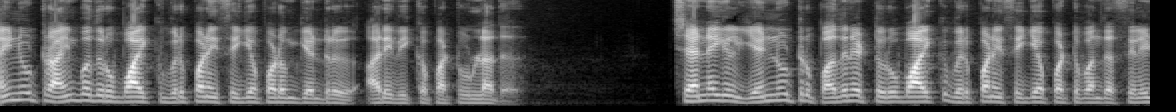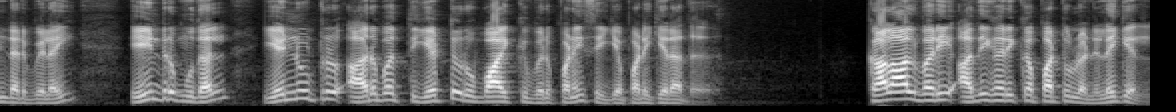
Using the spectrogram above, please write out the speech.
ஐநூற்று ஐம்பது ரூபாய்க்கு விற்பனை செய்யப்படும் என்று அறிவிக்கப்பட்டுள்ளது. சென்னையில் எண்ணூற்று பதினெட்டு ரூபாய்க்கு விற்பனை செய்யப்பட்டு வந்த சிலிண்டர் விலை இன்று முதல் எண்ணூற்று அறுபத்தி எட்டு ரூபாய்க்கு விற்பனை செய்யப்படுகிறது. கலால் வரி அதிகரிக்கப்பட்டுள்ள நிலையில்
